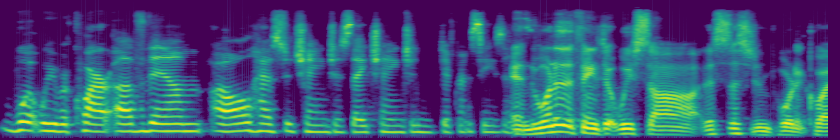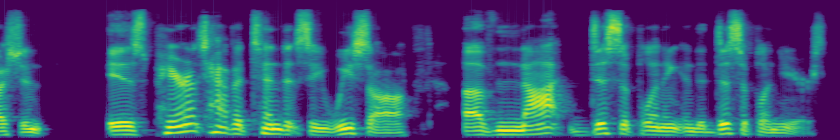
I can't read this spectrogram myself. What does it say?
what we require of them all has to change as they change in different seasons. And one of the things that we saw this is an important question is parents have a tendency we saw of not disciplining in the discipline years.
